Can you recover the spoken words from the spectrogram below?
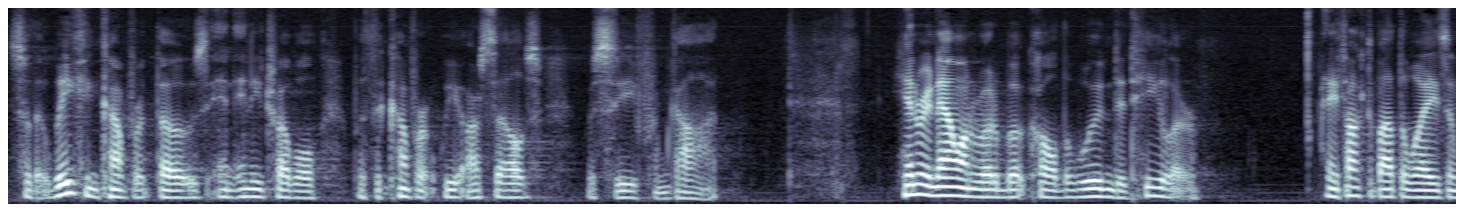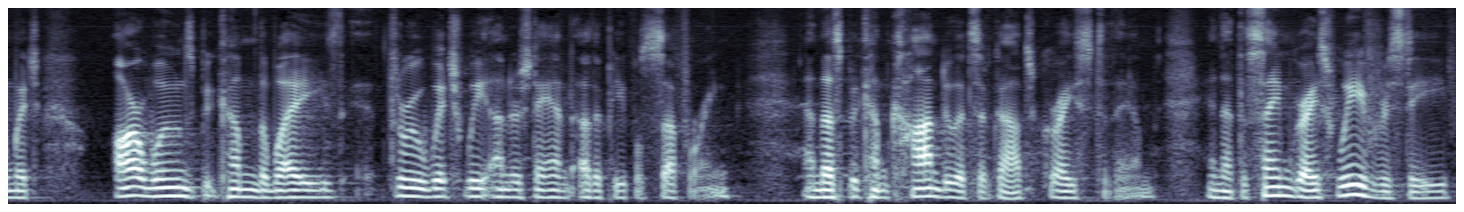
so that we can comfort those in any trouble with the comfort we ourselves receive from God. Henri Nouwen wrote a book called The Wounded Healer, and he talked about the ways in which our wounds become the ways through which we understand other people's suffering and thus become conduits of God's grace to them, and that the same grace we've received,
